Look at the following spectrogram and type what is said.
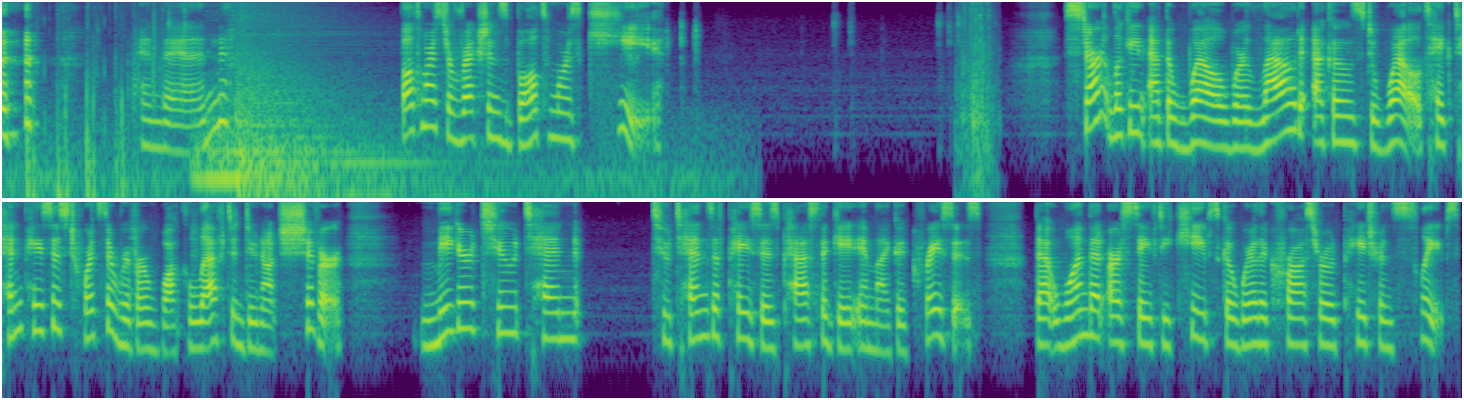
and then Baltimore's directions, Baltimore's key. Start looking at the well where loud echoes dwell. Take 10 paces towards the river, walk left and do not shiver. Meager two ten two tens of paces past the gate in my good graces. That one that our safety keeps, go where the crossroad patron sleeps.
